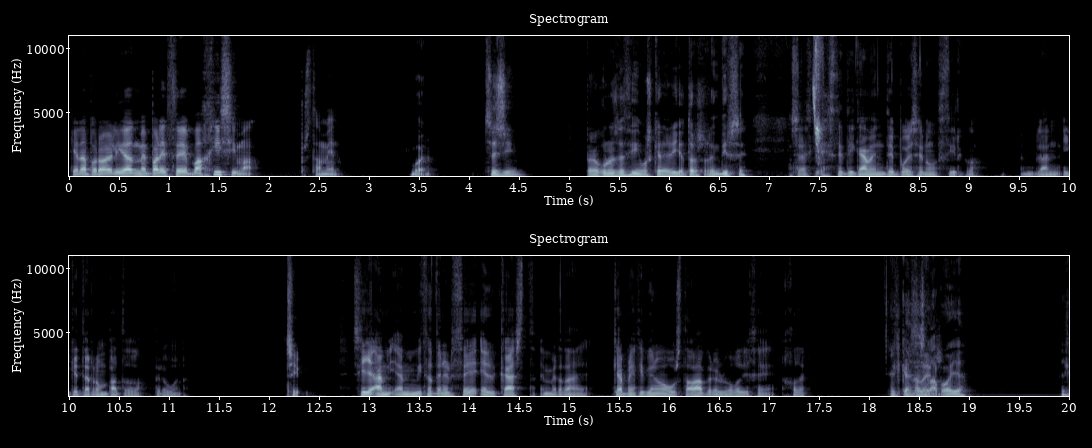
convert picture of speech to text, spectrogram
¿Que la probabilidad me parece bajísima? Pues también. Bueno, sí, sí. Pero algunos decidimos querer y otros rendirse. O sea, es que estéticamente puede ser un circo. En plan, y que te rompa todo, pero bueno. Sí. Es que ya- a, mí, a mí me hizo tener fe el cast, en verdad, ¿eh? Que al principio no me gustaba, pero luego dije, joder. El caso es la polla. El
